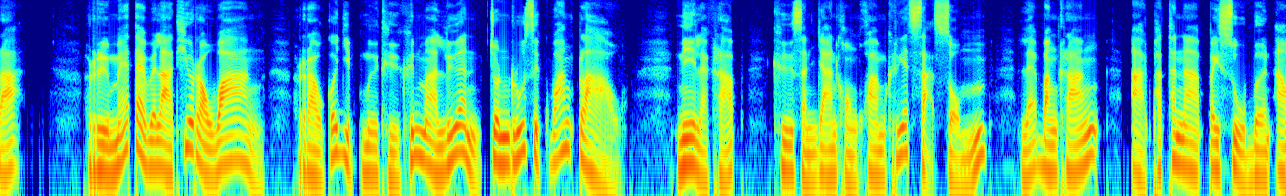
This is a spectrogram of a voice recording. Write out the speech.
ระ หรือแม้แต่เวลาที่เราว่าง เราก็หยิบมือถือขึ้นมาเลื่อน จนรู้สึกว่างเปล่า นี่แหละครับ คือสัญญาณของความเครียดสะสม และบางครั้งอาจพัฒนาไปสู่เบิร์นเอา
